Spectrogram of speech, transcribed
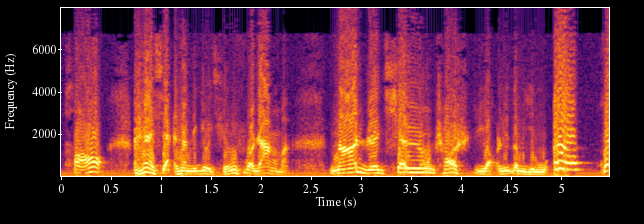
好，先生你就请付账吧。哪知乾隆。”朝腰里这么一摸，哎呦，回！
